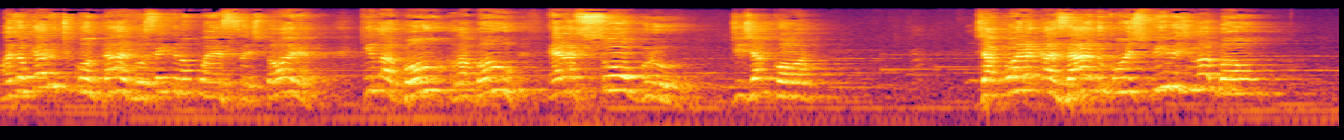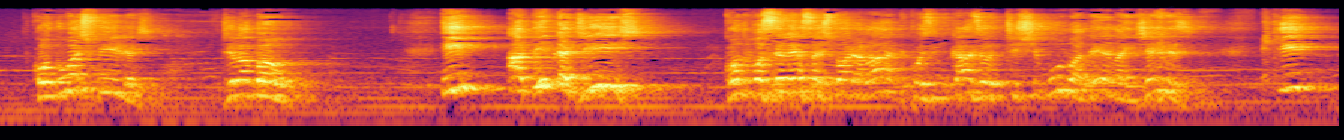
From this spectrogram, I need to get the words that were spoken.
Mas eu quero te contar, você que não conhece essa história, que Labão, Labão era sogro de Jacó. Jacó era casado com as filhas de Labão, com duas filhas de Labão. E a Bíblia diz, quando você lê essa história lá, depois em casa eu te estimulo a ler lá em Gênesis, que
